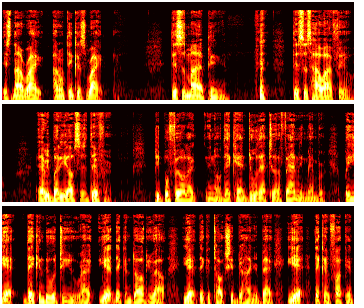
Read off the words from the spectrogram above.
It's not right. I don't think it's right. This is my opinion. This is how I feel. Everybody else is different. People feel like, you know, they can't do that to a family member, but yet they can do it to you, right? Yet they can dog you out. Yet they could talk shit behind your back. Yet they could fucking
